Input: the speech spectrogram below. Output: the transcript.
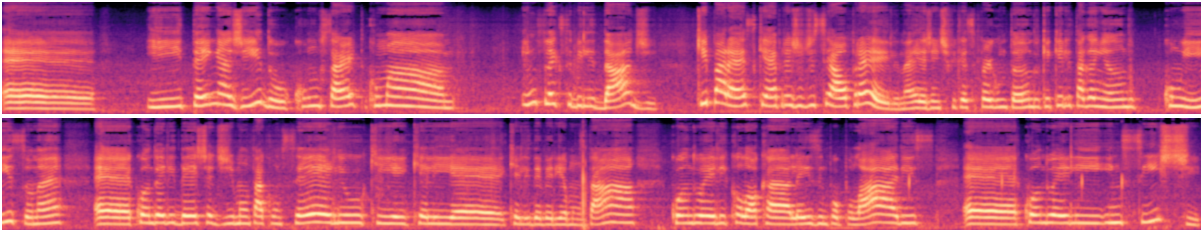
É, e tem agido com certo, com uma inflexibilidade que parece que é prejudicial para ele, né? E a gente fica se perguntando o que, que ele está ganhando com isso, né? É, quando ele deixa de montar conselho que, que, ele é, que ele deveria montar, quando ele coloca leis impopulares, é, quando ele insiste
